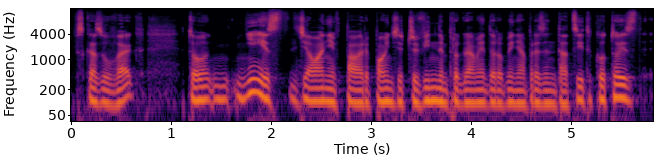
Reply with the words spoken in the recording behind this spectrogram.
wskazówek, to nie jest działanie w PowerPoincie czy w innym programie do robienia prezentacji, tylko to jest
